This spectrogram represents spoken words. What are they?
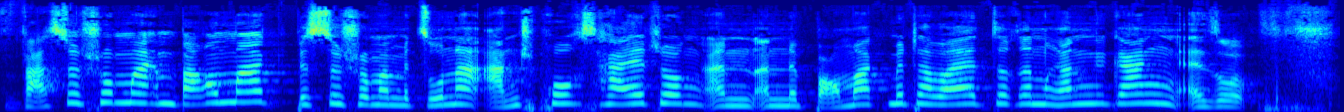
warst du schon mal im Baumarkt? Bist du schon mal mit so einer Anspruchshaltung an, an eine Baumarktmitarbeiterin rangegangen? Also pff,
